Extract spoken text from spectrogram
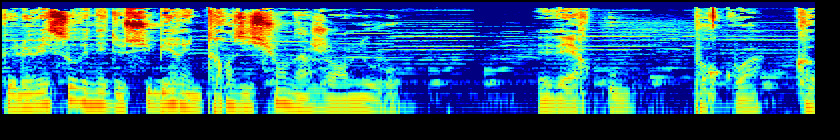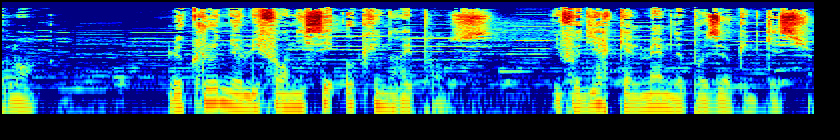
que le vaisseau venait de subir une transition d'un genre nouveau. Vers où? Pourquoi? Comment? Le clone ne lui fournissait aucune réponse. Il faut dire qu'elle-même ne posait aucune question.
